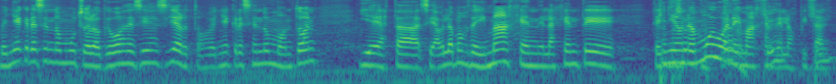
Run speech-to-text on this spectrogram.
Venía creciendo mucho, lo que vos decís es cierto, venía creciendo un montón y hasta si hablamos de imagen, la gente tenía una muy buena claro, imagen sí, del hospital. sí.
